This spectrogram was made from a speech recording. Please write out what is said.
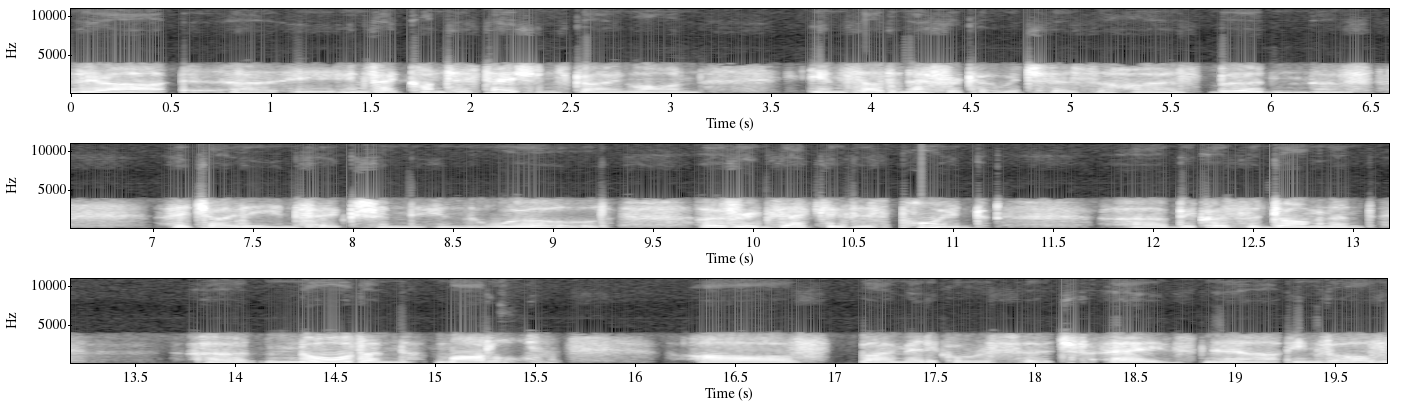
there are, uh, in fact, contestations going on in southern Africa, which has the highest burden of HIV infection in the world, over exactly this point, uh, because the dominant uh, northern model of biomedical research for AIDS now involves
